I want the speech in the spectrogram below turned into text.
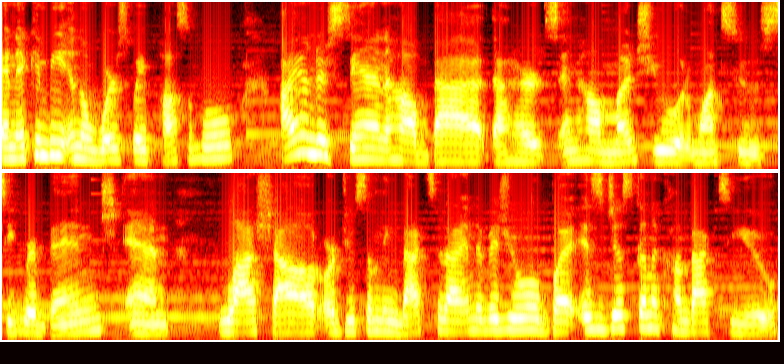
and it can be in the worst way possible, I understand how bad that hurts and how much you would want to seek revenge and lash out or do something back to that individual, but it's just gonna come back to you.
